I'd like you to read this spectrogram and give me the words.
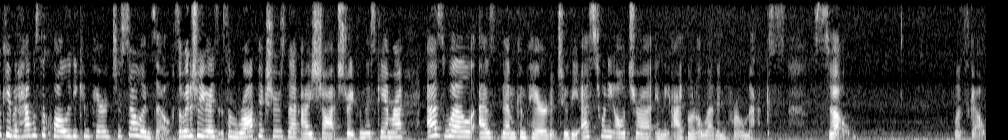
okay, but how was the quality compared to so-and-so? So I'm gonna show you guys some raw pictures that I shot straight from this camera as well as them compared to the S20 Ultra and the iPhone 11 Pro Max. So, let's go.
